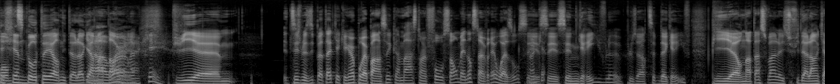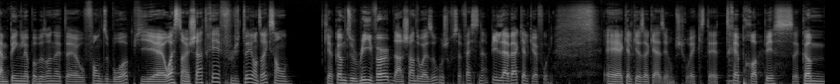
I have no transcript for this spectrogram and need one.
mon, petit côté ornithologue Ah amateur. ouais. Puis, euh, tu sais, je me dis peut-être que quelqu'un pourrait penser comme ah, c'est un faux son, mais non, c'est un vrai oiseau. C'est une grive, là, plusieurs types de grives. Puis, on entend souvent, là, il suffit d'aller en camping, là, pas besoin d'être au fond du bois. Puis, ouais, c'est un chant très flûté. On dirait qu'ils sont qu'il y a comme du reverb dans le chant d'oiseau. Je trouve ça fascinant. Puis, il l'avait à quelques fois, euh, à quelques occasions. Puis, je trouvais que c'était très propice, comme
